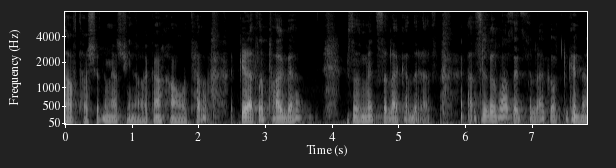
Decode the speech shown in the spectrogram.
Դավթաշենը մի հատ շինարական խանութ է, գրածա փագա, ասես մեծ սլակա դրած։ Ասել ասես այդ սլակով գնա։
